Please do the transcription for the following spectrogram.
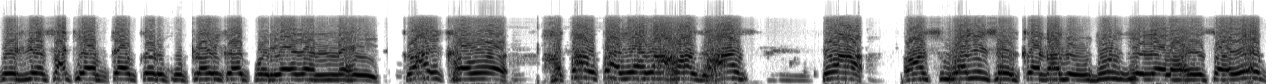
पेरण्यासाठी आमच्याकडे कुठलाही काय पर्याय झालेला नाही. काय खावं? हातात आलेला हा घास त्या आसमानी सरकारने उधळून गेलेला आहे साहेब.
